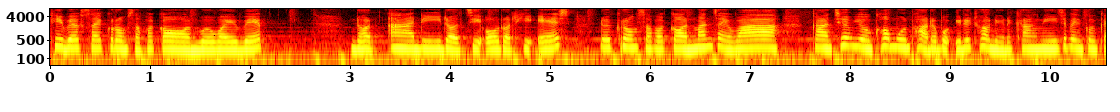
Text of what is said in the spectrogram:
ที่เว็บไซต์กรมสรรพากร www rd.go.th โดยกรมสรรพากรมั่นใจว่า การเชื่อมโยงข้อมูลผ่านระบบอิเล็กทรอนิกส์ในครั้งนี้จะเป็นนกลไก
